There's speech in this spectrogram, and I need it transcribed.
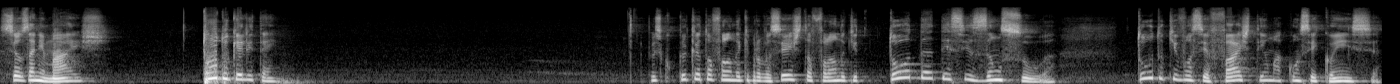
seus animais, tudo que ele tem. Por isso, o que eu estou falando aqui para vocês? Estou falando que toda decisão sua, tudo que você faz tem uma consequência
